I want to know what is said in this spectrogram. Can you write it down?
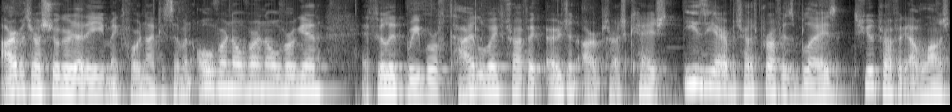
arbitrage sugar daddy, make 497 over and over and over again, affiliate rebirth, tidal wave traffic, urgent arbitrage cash, easy arbitrage profits blaze, tube traffic avalanche,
